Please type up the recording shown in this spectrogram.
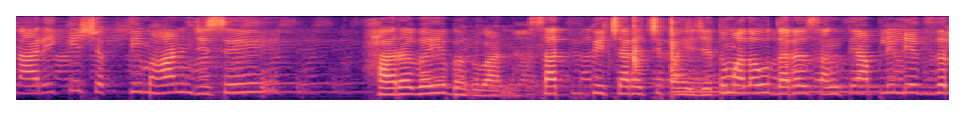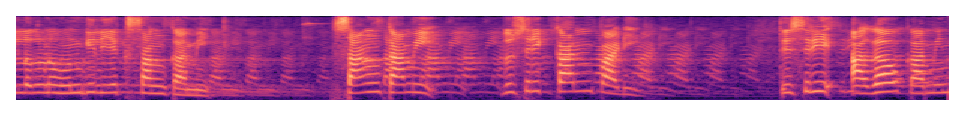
नारी की महान जिसे हार गये भगवान. सात्विक विचाराची पाहिजे. तुम्हाला उदाहरण सांगते. आपली एक जर लग्न होऊन गेली एक सांग कामी सांग कामी दुसरी कानपाडी तिसरी आगाव कामीन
